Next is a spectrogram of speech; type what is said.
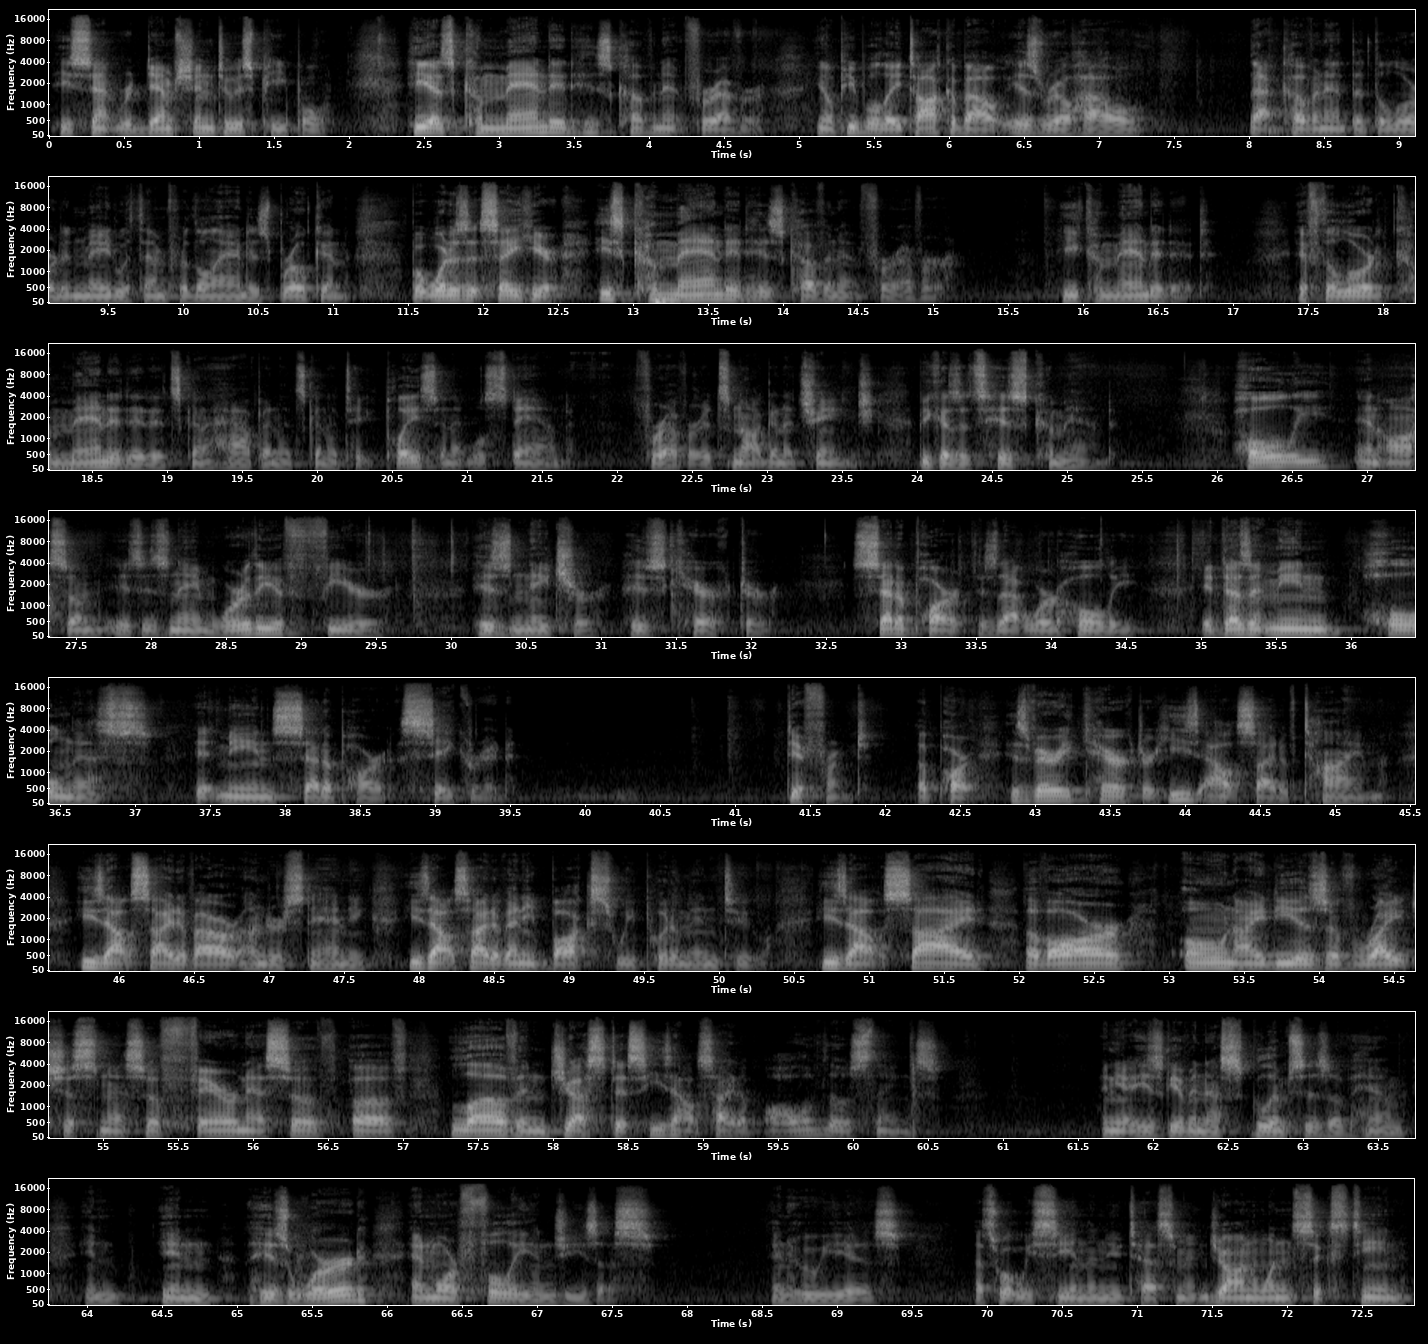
He sent redemption to his people. He has commanded his covenant forever you know, people they talk about Israel how that covenant that the Lord had made with them for the land is broken. But what does it say here? He's commanded his covenant forever. He commanded it. If the Lord commanded it, it's going to happen, it's going to take place, and it will stand forever. It's not going to change because it's his command. Holy and awesome is his name, worthy of fear, his nature, his character. Set apart is that word holy. It doesn't mean wholeness, it means set apart, sacred, different, apart. His very character, he's outside of time. He's outside of our understanding. He's outside of any box we put him into. He's outside of our own ideas of righteousness, of fairness, of, of love and justice. He's outside of all of those things. And yet he's given us glimpses of him in in his word and more fully in Jesus and who he is. That's what we see in the New Testament. John 1.16,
